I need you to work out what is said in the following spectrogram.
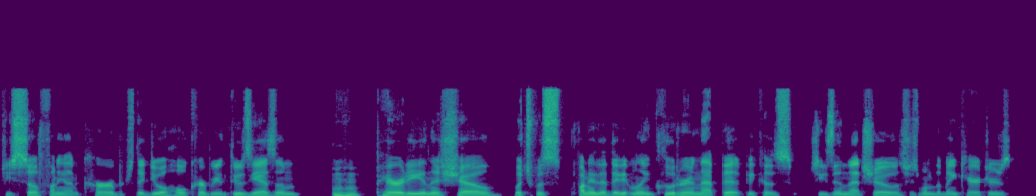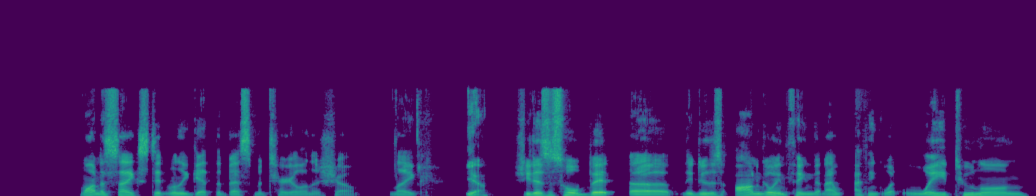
She's so funny on Curb, which they do a whole Curb Your Enthusiasm mm-hmm. parody in this show, which was funny that they didn't really include her in that bit because she's in that show. She's one of the main characters. Wanda Sykes didn't really get the best material on the show. Like, yeah, she does this whole bit. Uh, they do this ongoing thing that I I think went way too long.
